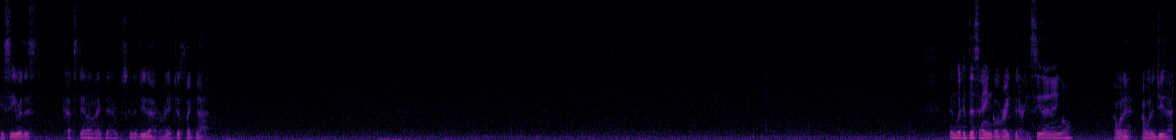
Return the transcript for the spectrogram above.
You see where this cuts down right there? I'm just going to do that, right? Just like that. Then look at this angle right there. You see that angle? I want to I want to do that.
